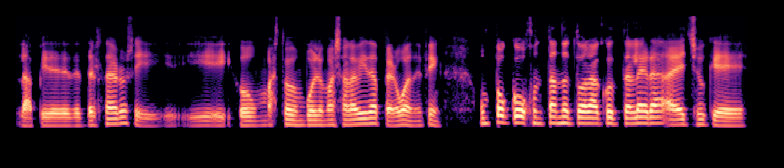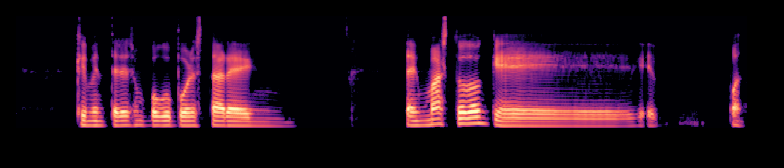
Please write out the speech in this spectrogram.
la API de, terceros y, y, con Mastodon vuelve más a la vida, pero bueno, en fin, un poco juntando toda la coctelera ha hecho que, que me interese un poco por estar en, en Mastodon, que, que, bueno,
